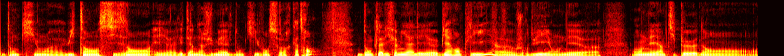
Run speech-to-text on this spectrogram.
donc qui ont 8 euh, ans, 6 ans et les dernières jumelles donc qui vont sur leurs 4 ans. Donc la vie familiale est bien remplie. aujourd'hui, on est on est un petit peu dans,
